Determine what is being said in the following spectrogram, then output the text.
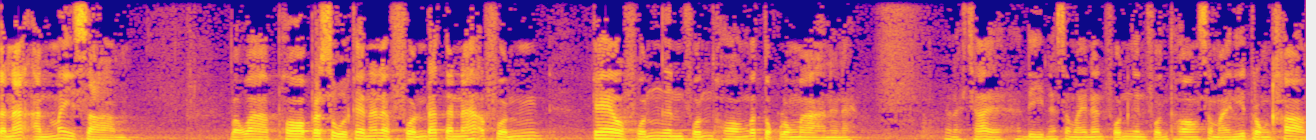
ตนะอันไม่สาม บอกว่าพอประสูติแค่นั้นแหละฝนรัตนะฝนแก้วฝนเงินฝนทองก็ตกลงมาเนี่ยนะใช่ดีนะสมัยนั้นฝนเงินฝนทองสมัยนี้ตรงข้าม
